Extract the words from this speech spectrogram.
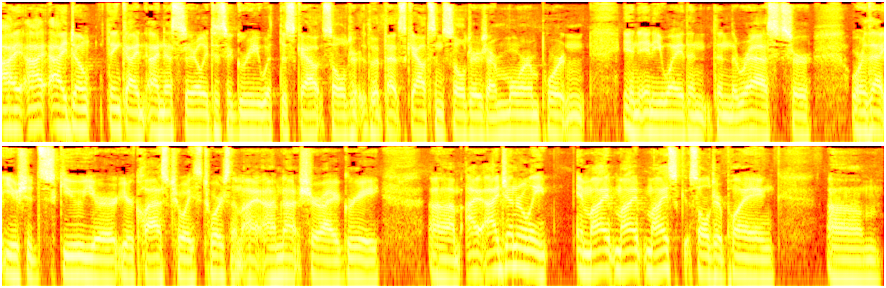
I, I, I don't think I, I necessarily disagree with the scout soldier that, that scouts and soldiers are more important in any way than, than the rest or or that you should skew your, your class choice towards them. I, I'm not sure I agree. Um, I, I generally in my my my soldier playing um,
